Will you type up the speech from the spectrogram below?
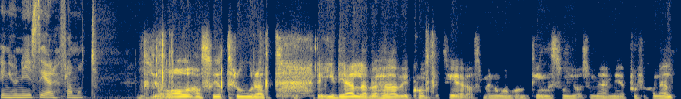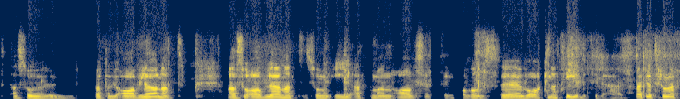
kring hur ni ser framåt? Ja, alltså jag tror att det ideella behöver kompletteras med någonting som, gör, som är mer professionellt. Alltså pratar vi avlönat. Alltså avlönat som i att man avsätter någons eh, vakna tid till det här. För att jag tror att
